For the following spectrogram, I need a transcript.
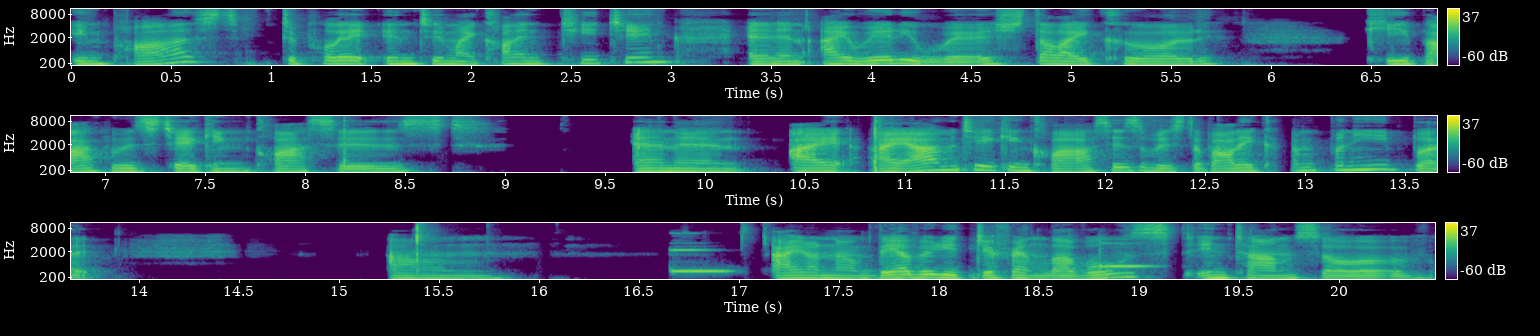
in past to put it into my current teaching, and then I really wish that I could keep up with taking classes and then i i am taking classes with the ballet company but um i don't know. They are very different levels in terms of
